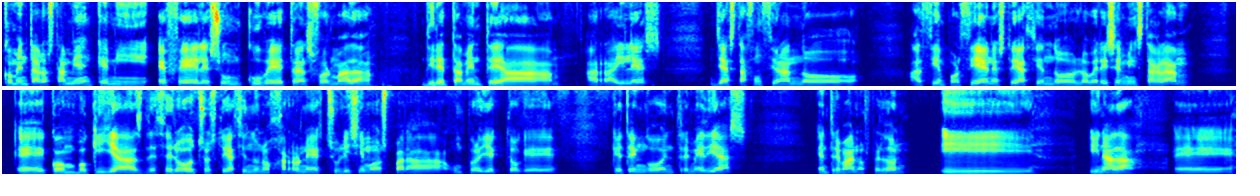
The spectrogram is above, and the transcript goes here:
comentaros también que mi FL es un cube transformada directamente a, a raíles, ya está funcionando al 100%, estoy haciendo, lo veréis en mi Instagram, eh, con boquillas de 0,8 estoy haciendo unos jarrones chulísimos para un proyecto que, tengo entre medias, entre manos, perdón. Y, y nada, eh,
